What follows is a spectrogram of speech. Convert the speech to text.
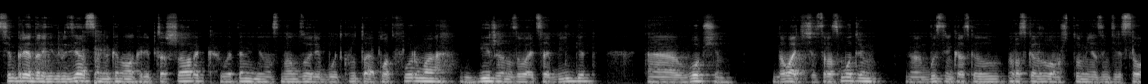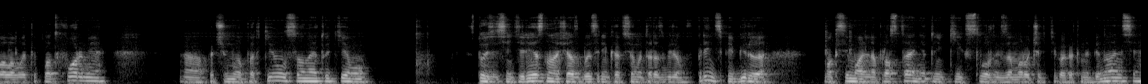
Всем привет, дорогие друзья, с вами канал CryptoShark. В этом видео у нас на обзоре будет крутая платформа, биржа называется Bitget. Э, в общем, давайте сейчас рассмотрим, э, быстренько расскажу, расскажу вам, что меня заинтересовало в этой платформе, э, почему я подкинулся на эту тему, что здесь интересного, сейчас быстренько всем это разберем. В принципе, биржа максимально простая, нет никаких сложных заморочек, типа как на Binance.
